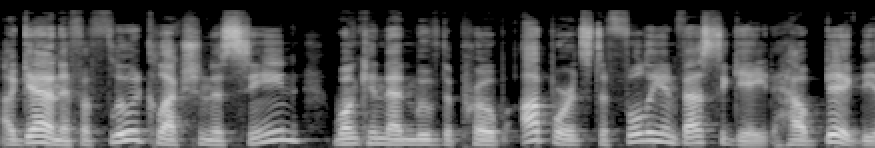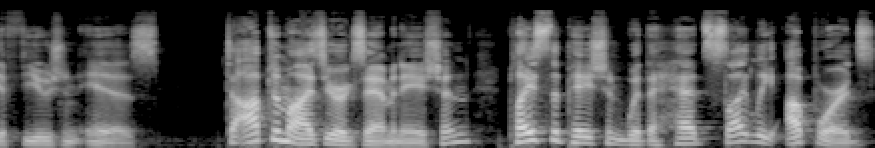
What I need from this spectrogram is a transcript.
Again, if a fluid collection is seen, one can then move the probe upwards to fully investigate how big the effusion is. To optimize your examination, place the patient with the head slightly upwards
